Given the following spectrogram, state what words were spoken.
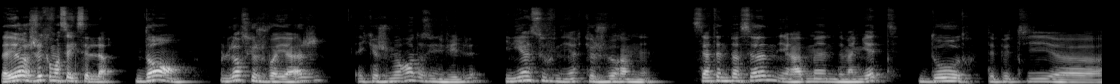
D'ailleurs, je vais commencer avec celle-là. Dans, lorsque je voyage et que je me rends dans une ville, il y a un souvenir que je veux ramener. Certaines personnes, ils ramènent des magnettes, d'autres des petits, euh,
